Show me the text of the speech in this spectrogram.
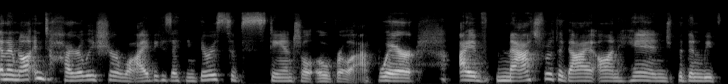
and I'm not entirely sure why because I think there is substantial overlap where I've matched with a guy on Hinge but then we've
